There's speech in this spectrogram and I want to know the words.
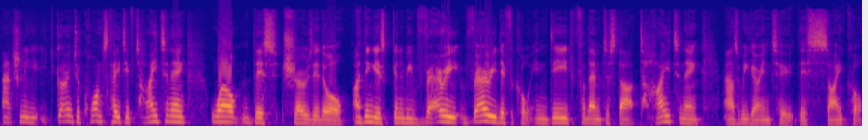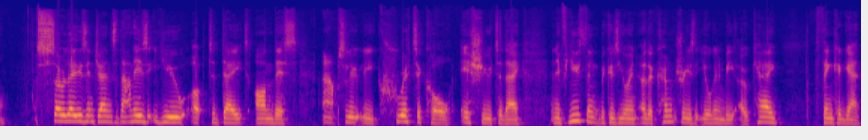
actually going to quantitative tightening? Well, this shows it all. I think it's going to be very, very difficult indeed for them to start tightening as we go into this cycle. So, ladies and gents, that is you up to date on this absolutely critical issue today. And if you think because you're in other countries that you're going to be okay, think again.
